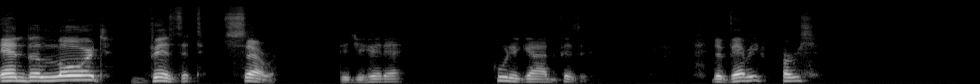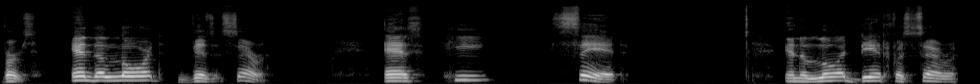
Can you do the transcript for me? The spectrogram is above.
And the Lord visit Sarah. Did you hear that? Who did God visit? The very first verse. And the Lord visits Sarah as he said, and the Lord did for Sarah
